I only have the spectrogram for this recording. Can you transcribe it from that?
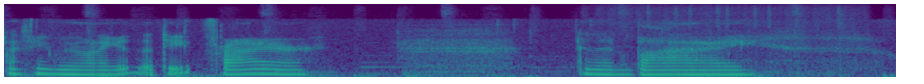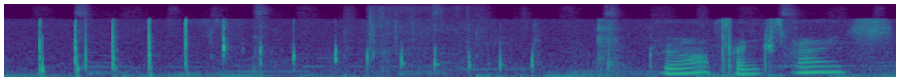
I think we want to get the deep fryer. And then buy... Do we want french fries?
